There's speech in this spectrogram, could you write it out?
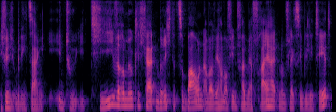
ich will nicht unbedingt sagen, intuitivere Möglichkeiten, Berichte zu bauen, aber wir haben auf jeden Fall mehr Freiheiten und Flexibilität.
